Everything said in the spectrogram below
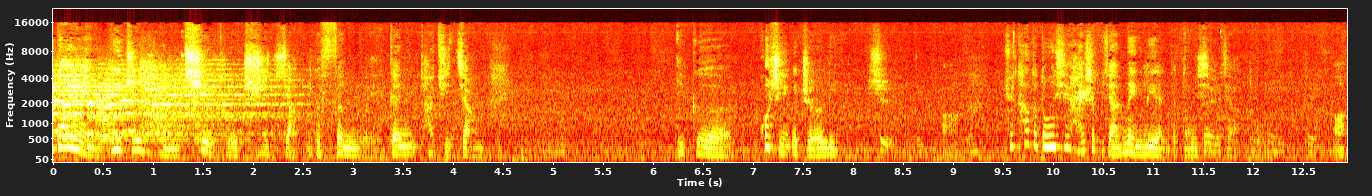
导演一直很企图只讲一个氛围，跟他去讲一个或是一个哲理是，啊，就他的东西还是比较内敛的东西比较多啊，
